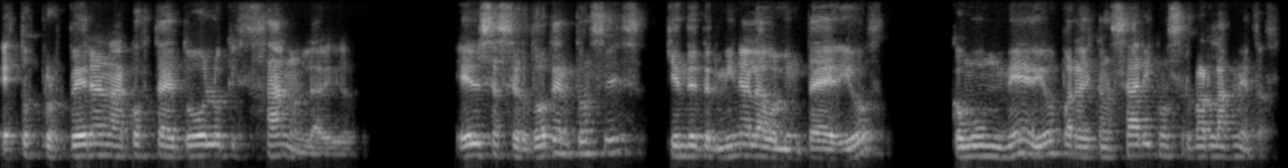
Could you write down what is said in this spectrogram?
Estos prosperan a costa de todo lo que es sano en la vida. El sacerdote entonces quien determina la voluntad de Dios como un medio para alcanzar y conservar las metas.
